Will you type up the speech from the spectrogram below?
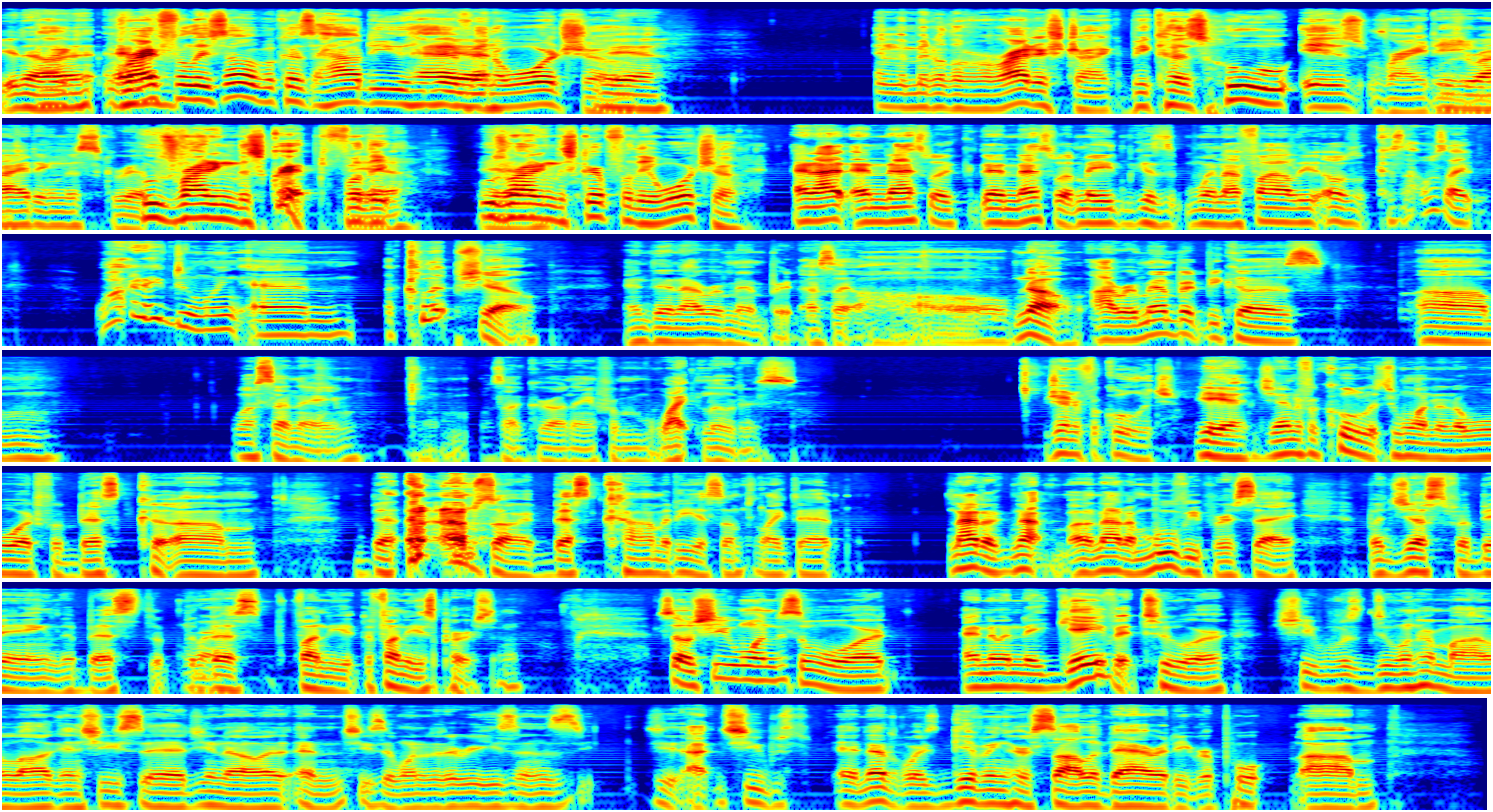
you know, like, and- rightfully so, because how do you have Yeah. an award show yeah, in the middle of a writer's strike? Because who is writing? who's writing the script? Who's writing the script for Yeah. the? Who's Yeah. writing the script for the award show? and I and that's what and that's what made because when I finally oh because I was like, why are they doing an a clip show? And then I remembered. I was like, oh no, I remembered because, um, what's her name? What's that girl name from White Lotus? Jennifer Coolidge. Yeah, Jennifer Coolidge won an award for best. co- Um, be, I'm sorry, best comedy or something like that. Not a not uh, not a movie per se, but just for being the best, the, the Right. best funny, the funniest person. So she won this award, and when they gave it to her, she was doing her monologue, and she said, you know, and she said one of the reasons she, I- she was, in other words, giving her solidarity report, um,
